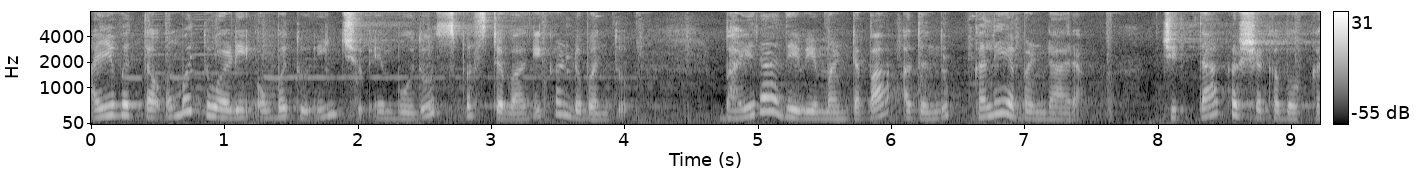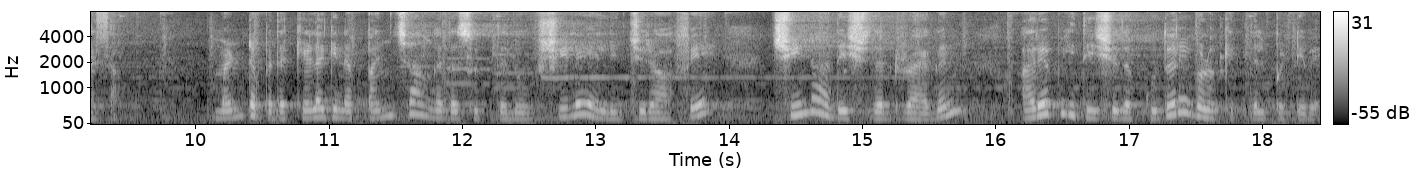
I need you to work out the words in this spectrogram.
ಐವತ್ತ ಒಂಬತ್ತು ಅಡಿ ಒಂಬತ್ತು ಇಂಚು ಎಂಬುದು ಸ್ಪಷ್ಟವಾಗಿ ಕಂಡುಬಂತು. ಭೈರಾದೇವಿ ಮಂಟಪ ಅದೊಂದು ಕಲೆಯ ಭಂಡಾರ, ಚಿತ್ತಾಕರ್ಷಕ ಬೊಕ್ಕಸ. ಮಂಟಪದ ಕೆಳಗಿನ ಪಂಚಾಂಗದ ಸುತ್ತಲೂ ಶಿಲೆಯಲ್ಲಿ ಜಿರಾಫೆ ಚೀನಾ ದೇಶದ ಡ್ರ್ಯಾಗನ್ ಅರಬ್ಬಿ ದೇಶದ ಕುದುರೆಗಳು ಕೆತ್ತಲ್ಪಟ್ಟಿವೆ.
